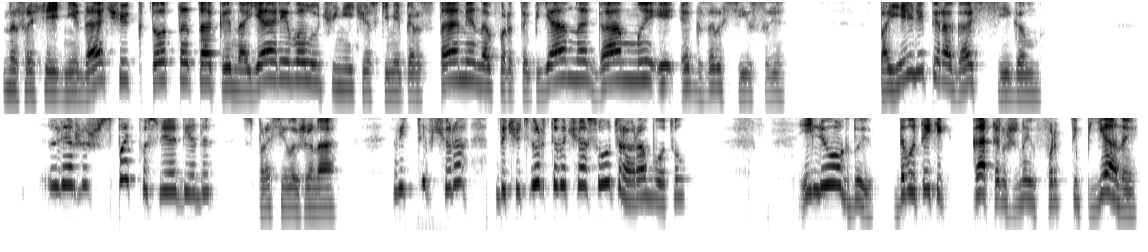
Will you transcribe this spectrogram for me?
На соседней даче кто-то так и наяривал ученическими перстами на фортепиано, гаммы и экзорсисы. Поели пирога с сигом. — Ляжешь спать после обеда? — спросила жена. — Ведь ты вчера до четвертого часа утра работал. — И лег бы, да вот эти каторжные фортепьяны,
